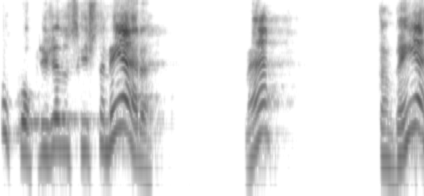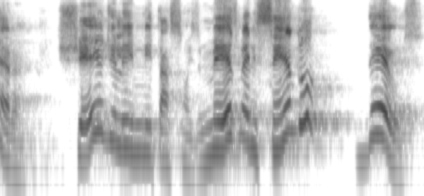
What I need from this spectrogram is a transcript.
O corpo de Jesus Cristo também era, né? Também era cheio de limitações, mesmo ele sendo Deus.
